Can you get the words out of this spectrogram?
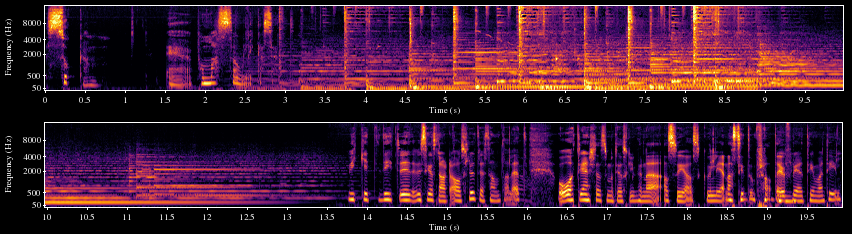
sukkam eh, på massa olika sätt. Vilket ditt, vi ska snart avsluta samtalet. Och återigen känns det som att jag skulle kunna, alltså jag skulle gärna sitta och prata i Mm. flera timmar till.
